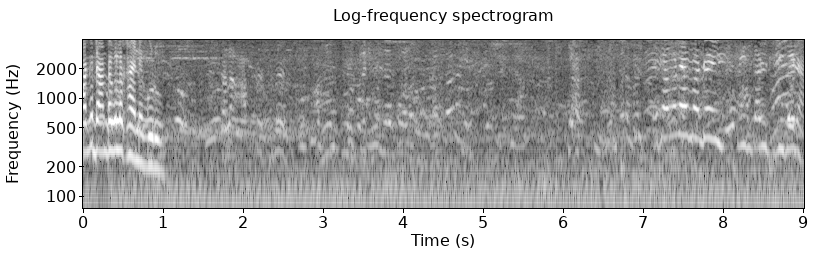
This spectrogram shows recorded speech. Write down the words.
আগে ডান্ডাগুলো খায় না গরু এটা মানে দিবে না।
